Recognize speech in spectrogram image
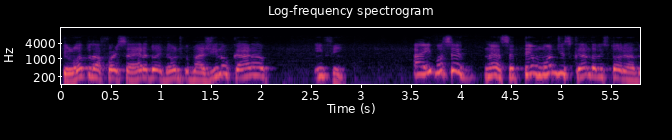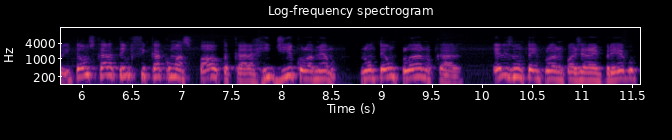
Piloto da Força Aérea doidão, de... imagina o cara, enfim. Aí você, né, você tem um monte de escândalo estourando. Então os caras têm que ficar com umas pautas, cara, ridícula mesmo. Não tem um plano, cara. Eles não têm plano para gerar emprego,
